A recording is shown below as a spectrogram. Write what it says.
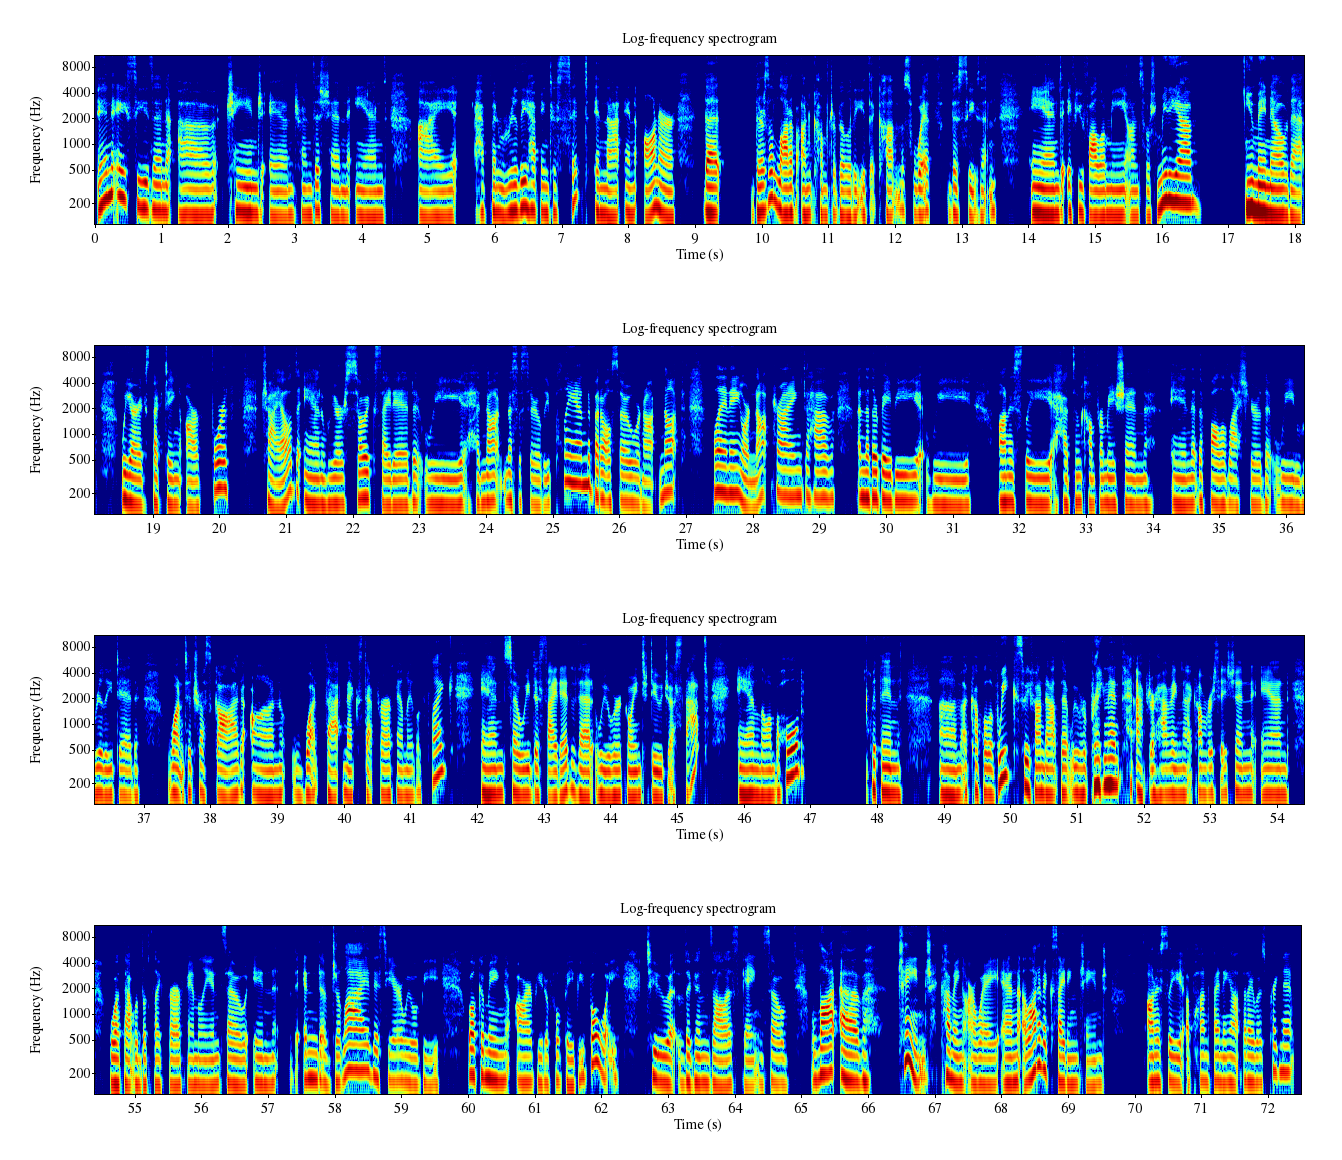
in a season of change and transition, and I have been really having to sit in that and honor that there's a lot of uncomfortability that comes with this season. And if you follow me on social media, you may know that we are expecting our fourth child and we are so excited. We had not necessarily planned, but also we're not not planning or not trying to have another baby. We honestly had some confirmation in the fall of last year that we really did want to trust God on what that next step for our family looked like. And so we decided that we were going to do just that. And lo and behold, within um, a couple of weeks, we found out that we were pregnant after having that conversation and what that would look like for our family. And so, in the end of July this year, we will be welcoming our beautiful baby boy to the Gonzalez gang. So, a lot of change coming our way and a lot of exciting change. Honestly, upon finding out that I was pregnant,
